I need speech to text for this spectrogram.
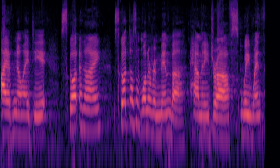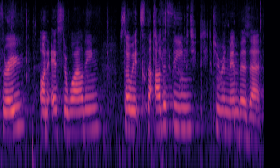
I have no idea. Scott and I Scott doesn't want to remember how many drafts we went through on Esther Wilding. So it's the other thing to remember that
